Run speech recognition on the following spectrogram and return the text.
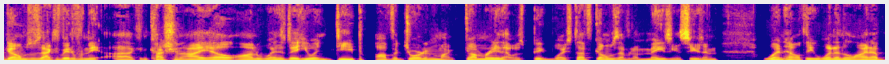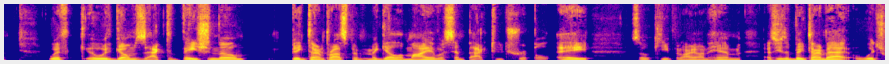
Gomes was activated from the uh, concussion IL on Wednesday. He went deep off of Jordan Montgomery. That was big boy stuff. Gomes having an amazing season when healthy, when in the lineup. With with Gomes' activation, though, big time prospect Miguel Amaya was sent back to Triple A. So keep an eye on him as he's a big time bat, which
